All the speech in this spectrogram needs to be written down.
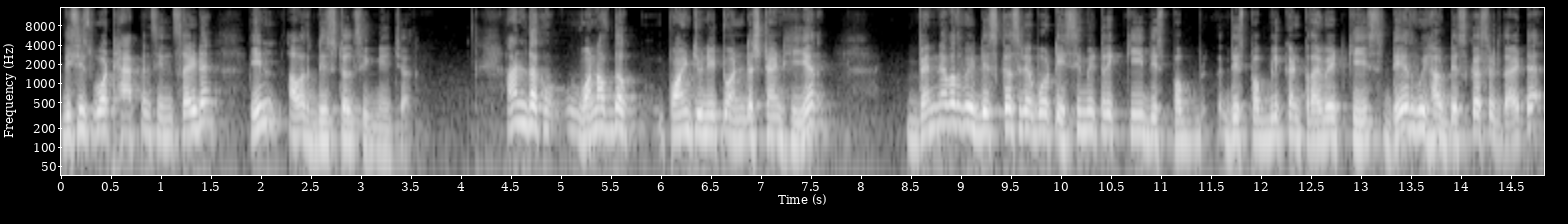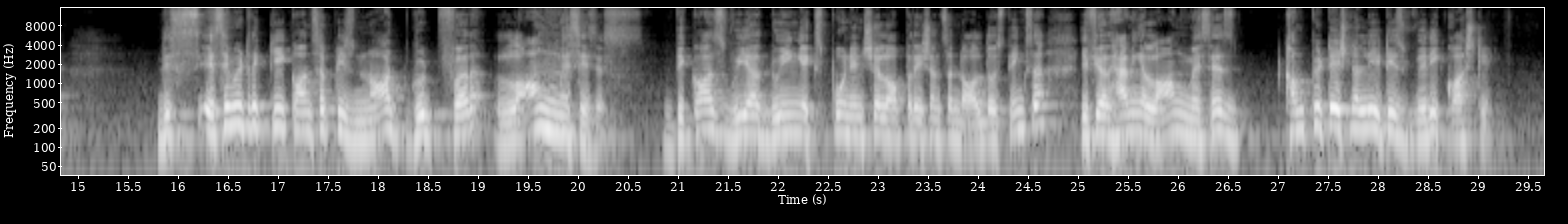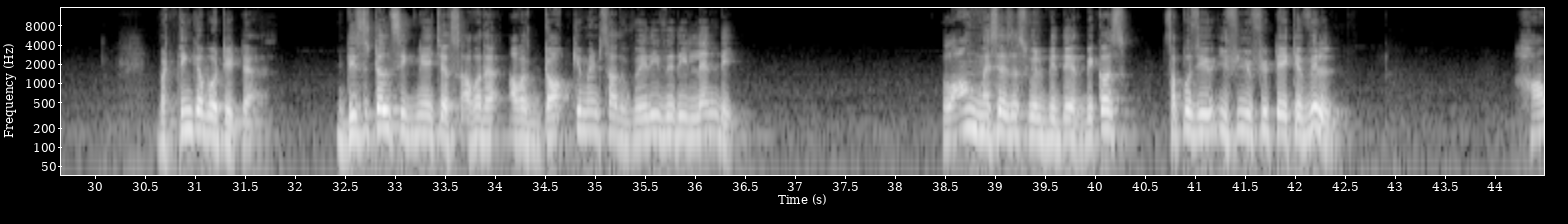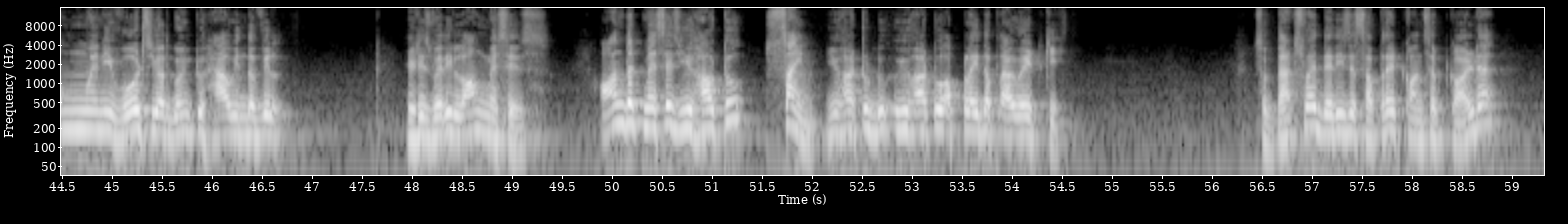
This is what happens inside in our digital signature. And the, one of the point you need to understand here, whenever we discussed about asymmetric key, this, pub, this public and private keys, there we have discussed that uh, this asymmetric key concept is not good for long messages because we are doing exponential operations and all those things if you are having a long message computationally it is very costly. But think about it uh, digital signatures our our documents are very very lengthy. Long messages will be there because suppose you if you if you take a will how many words you are going to have in the will? It is very long message on that message you have to sign. You have to do you have to apply the private key. So that's why there is a separate concept called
